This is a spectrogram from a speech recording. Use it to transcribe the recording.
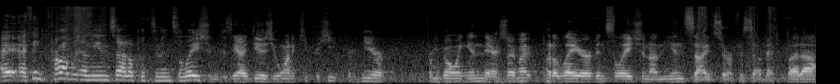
I, I, think probably on the inside I'll put some insulation because the idea is you want to keep the heat from here from going in there. So I might put a layer of insulation on the inside surface of it. But uh,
